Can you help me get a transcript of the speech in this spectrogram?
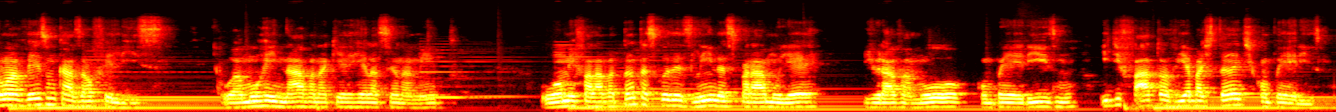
uma vez um casal feliz. O amor reinava naquele relacionamento. O homem falava tantas coisas lindas para a mulher, jurava amor, companheirismo, e de fato havia bastante companheirismo.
